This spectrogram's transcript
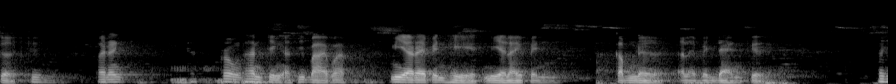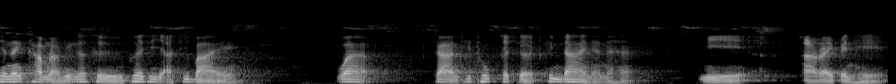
เกิดขึ้น เพราะฉะนั้นพระองค์ท่านจึงอธิบายว่ามีอะไรเป็นเหตุ มีอะไรเป็นกำเนิด อะไรเป็นแดนเกิด เพราะฉะนั้นคำเหล่านี้ก็คือเพื่อที่จะอธิบายว่าการที่ทุกข์จะเกิดขึ้นได้เนยนะฮะมีอะไรเป็นเหตุ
